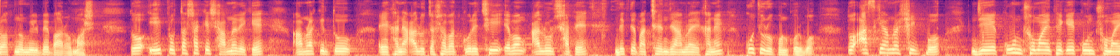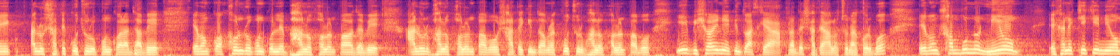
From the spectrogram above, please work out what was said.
রত্ন মিলবে বারো মাস। তো এই প্রত্যাশাকে সামনে রেখে আমরা কিন্তু এখানে আলু চাষাবাদ করেছি এবং আলুর সাথে দেখতে পাচ্ছেন যে আমরা এখানে কচু রোপণ করব। তো আজকে আমরা শিখব যে কোন সময় থেকে কোন সময়ে আলুর সাথে কচু রোপণ করা যাবে এবং কখন রোপণ করলে ভালো ফলন পাওয়া যাবে, আলুর ভালো ফলন পাবো, সাথে কিন্তু আমরা কচুর ভালো ফলন পাবো, এই বিষয় নিয়ে কিন্তু আজকে আপনাদের সাথে আলোচনা করব এবং সম্পূর্ণ নিয়ম এখানে কি কি নিয়ম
